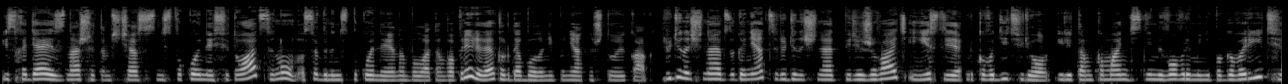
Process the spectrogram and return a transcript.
исходя из нашей там сейчас неспокойной ситуации, ну, особенно неспокойной она была там в апреле, да, когда было непонятно что и как, люди начинают загоняться, люди начинают переживать, и если руководителю или там команде с ними вовремя не поговорить,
